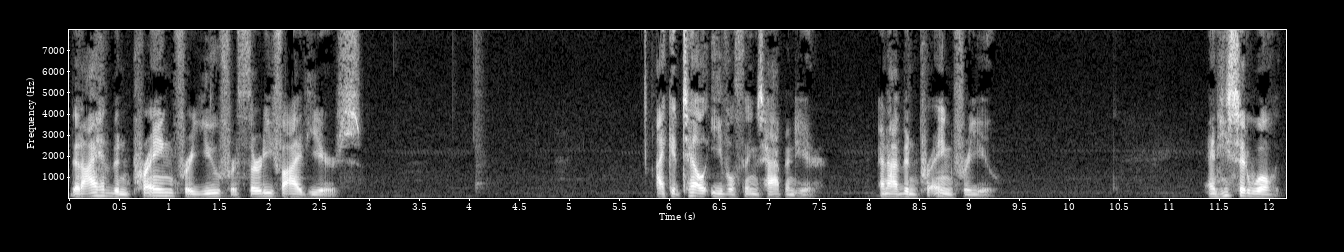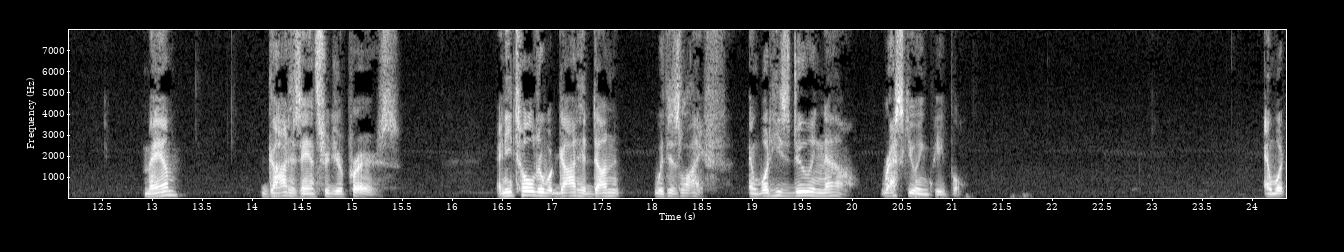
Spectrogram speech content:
that I have been praying for you for 35 years. I could tell evil things happened here. And I've been praying for you. And he said, Well, ma'am, God has answered your prayers. And he told her what God had done with his life and what he's doing now, rescuing people. And what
